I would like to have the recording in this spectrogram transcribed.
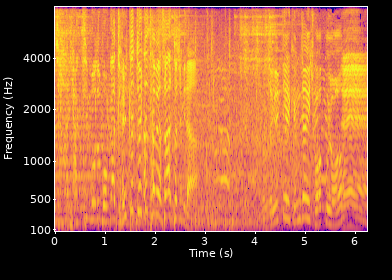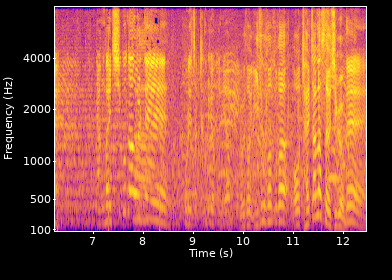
자, 양 팀 모두 뭔가 될 듯 될 듯하면서 안 터집니다. 여기서 1대1 굉장히 좋았고요. 네. 양발 치고 나올 때 볼에 착착 걸렸군요. 여기서 이승우 선수가 어, 잘 잘랐어요 지금. 네.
